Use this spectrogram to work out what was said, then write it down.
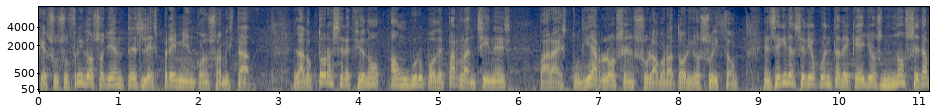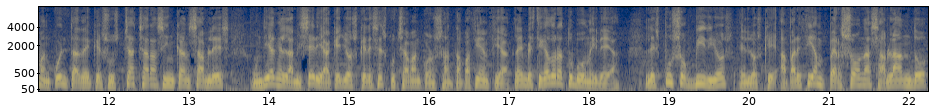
que sus sufridos oyentes les premien con su amistad. La doctora seleccionó a un grupo de parlanchines para estudiarlos en su laboratorio suizo. Enseguida se dio cuenta de que ellos no se daban cuenta de que sus chácharas incansables hundían en la miseria a aquellos que les escuchaban con santa paciencia. La investigadora tuvo una idea. Les puso vídeos en los que aparecían personas hablando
